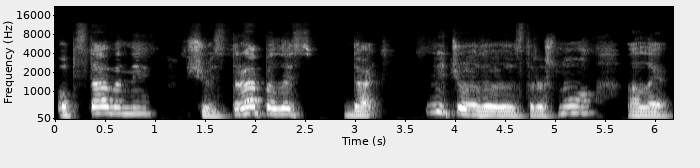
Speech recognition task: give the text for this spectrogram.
обставини, щось трапилось, да, нічого страшного, але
